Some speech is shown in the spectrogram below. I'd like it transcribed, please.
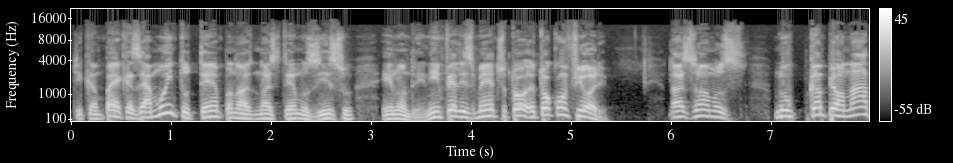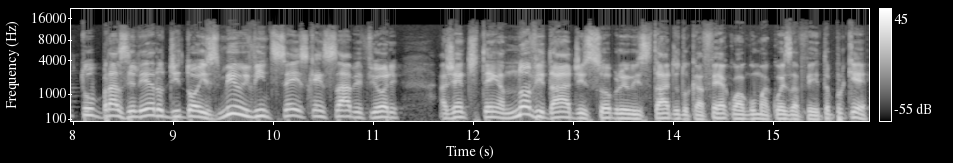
de campanha, quer dizer, há muito tempo nós, nós temos isso em Londrina. Infelizmente, eu tô, eu tô com Fiore. Nós vamos no Campeonato Brasileiro de 2026, quem sabe, Fiore, a gente tenha novidades sobre o Estádio do Café com alguma coisa feita, porque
